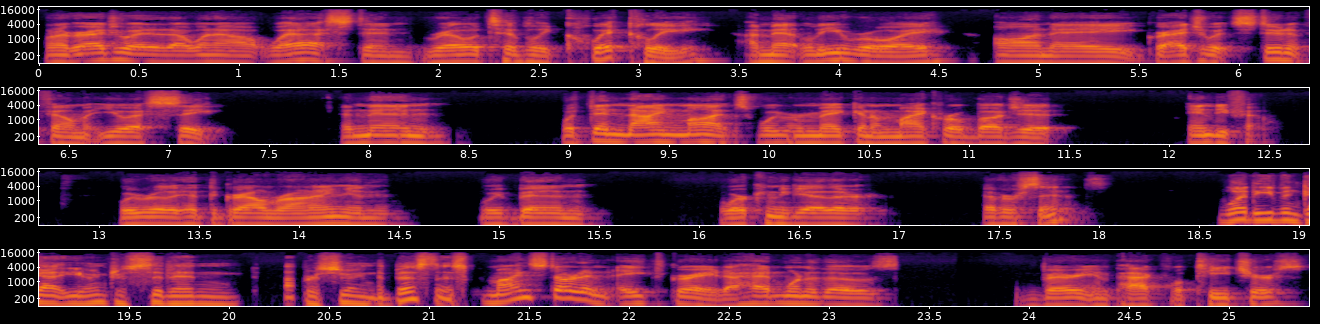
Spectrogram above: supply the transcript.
when I graduated, I went out west, and relatively quickly, I met Lee Roy on a graduate student film at USC, and then within nine months, we were making a micro budget indie film. We really hit the ground running, and we've been working together ever since. What even got you interested in pursuing the business? Mine started in eighth grade. I had one of those very impactful teachers,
